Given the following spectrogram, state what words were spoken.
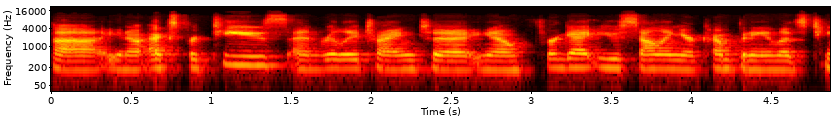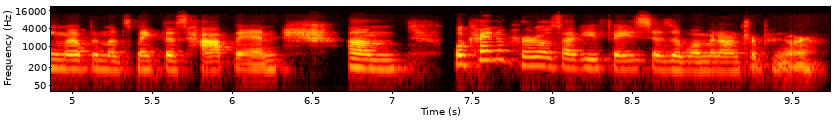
uh, you know, expertise and really trying to, you know, forget you selling your company. Let's team up and let's make this happen. Um, what kind of hurdles have you faced as a woman entrepreneur?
